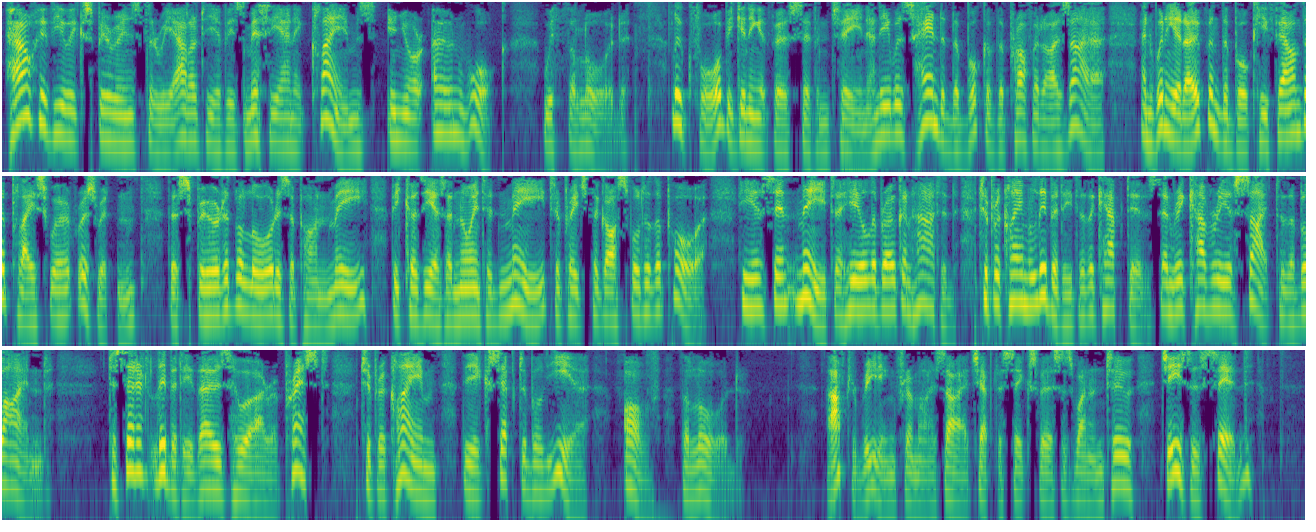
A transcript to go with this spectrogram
How have you experienced the reality of his messianic claims in your own walk with the Lord? Luke 4, beginning at verse 17. And he was handed the book of the prophet Isaiah, and when he had opened the book, he found the place where it was written, The Spirit of the Lord is upon me, because he has anointed me to preach the gospel to the poor. He has sent me to heal the broken-hearted, to proclaim liberty to the captives, and recovery of sight to the blind, to set at liberty those who are oppressed, to proclaim the acceptable year of the Lord. After reading from Isaiah chapter 6 verses 1 and 2, Jesus said,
